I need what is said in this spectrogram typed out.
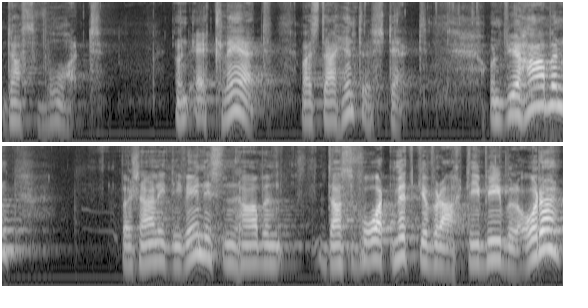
das Wort und erklärt, was dahinter steckt. Und wir haben, wahrscheinlich die wenigsten haben das Wort mitgebracht, die Bibel, oder?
